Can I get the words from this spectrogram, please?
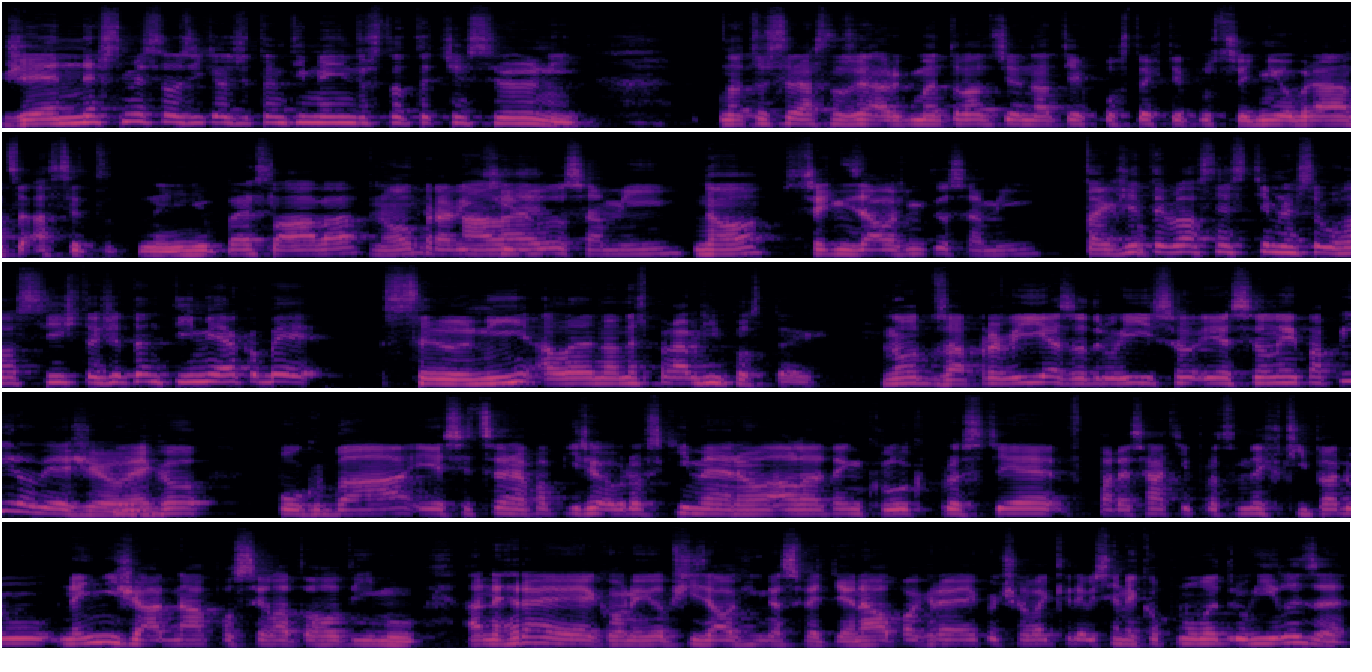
že je nesmysl říkat, že ten tým není dostatečně silný na to se dá samozřejmě argumentovat, že na těch postech typu střední obránce asi to není úplně sláva. No, pravý ale... to samý, no, střední záložník to samý. Takže ty vlastně s tím nesouhlasíš, takže ten tým je jakoby silný, ale na nesprávných postech. No za prvý a za druhý je silný papírově, že jo? Hmm. Jako Pogba je sice na papíře obrovský jméno, ale ten kluk prostě v 50% případů není žádná posila toho týmu a nehraje jako nejlepší záložník na světě, naopak hraje jako člověk, který by se nekopnul ve druhé lize.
